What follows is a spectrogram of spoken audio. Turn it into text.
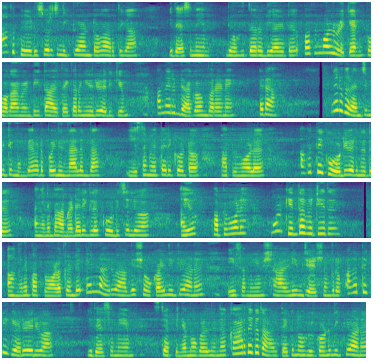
ആകെ പേടിച്ചുറച്ച് നിൽക്കുവാണ് കേട്ടോ കാർത്തിക. ഇതേസമയം രോഹിത് റെഡിയായിട്ട് പപ്പിമോൾ വിളിക്കാൻ പോകാൻ വേണ്ടി താഴത്തേക്ക് ഇറങ്ങി വരുമായിരിക്കും അന്നേരം രാഘവൻ പറയണേ എടാ നിനക്കൊരു അഞ്ച് മിനിറ്റ് മുമ്പേ അവിടെ പോയി നിന്നാലെന്താ? ഈ സമയത്തായിരിക്കും കേട്ടോ പപ്പിമോൾ അകത്തേക്ക് ഓടി വരുന്നത്. അങ്ങനെ ഭാമയുടെ അരികിലേക്ക് ഓടി ചെല്ലുക അയ്യോ പപ്പിമോളെ മോൾക്ക് എന്താ പറ്റിയത്? അങ്ങനെ പപ്പിമോളെ കണ്ട് എല്ലാവരും ആകെ ഷോക്കായി നിൽക്കുകയാണ് ഈ സമയം ശാലിനിയും ജയശങ്കറും അകത്തേക്ക് കയറി വരിക ഇതേ സമയം സ്റ്റെപ്പിന്റെ മുകളിൽ നിന്ന് കാർത്തിക് താഴത്തേക്ക് നോക്കിക്കൊണ്ട് നിൽക്കുകയാണ്.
